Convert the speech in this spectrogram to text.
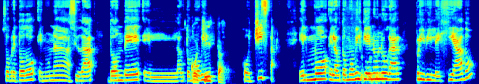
sobre todo en una ciudad donde el automóvil... Cochista. Cochista. El, el automóvil tiene un lugar privilegiado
